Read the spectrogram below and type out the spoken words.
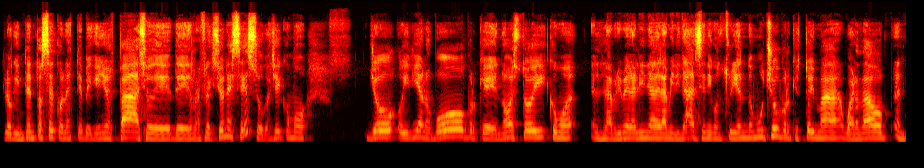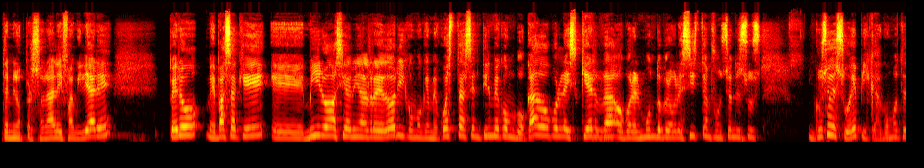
lo que intento hacer con este pequeño espacio de, de reflexión es eso, ¿cachai? Como yo hoy día no puedo porque no estoy como en la primera línea de la militancia ni construyendo mucho porque estoy más guardado en términos personales y familiares. Pero me pasa que eh, miro hacia mi alrededor y como que me cuesta sentirme convocado por la izquierda Mm. o por el mundo progresista en función de sus, incluso de su épica, cómo, te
